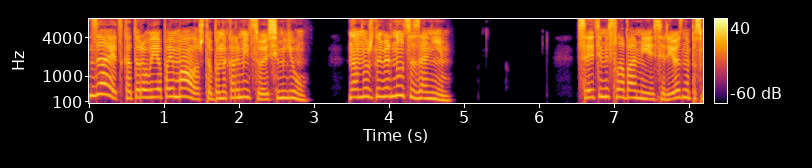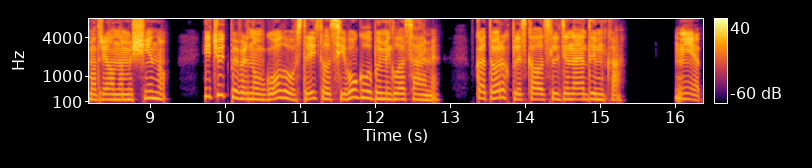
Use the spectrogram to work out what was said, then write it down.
«Заяц, которого я поймала, чтобы накормить свою семью. Нам нужно вернуться за ним». С этими словами я серьезно посмотрела на мужчину, и, чуть повернув голову, встретилась с его голубыми глазами, в которых плескалась ледяная дымка. «Нет,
